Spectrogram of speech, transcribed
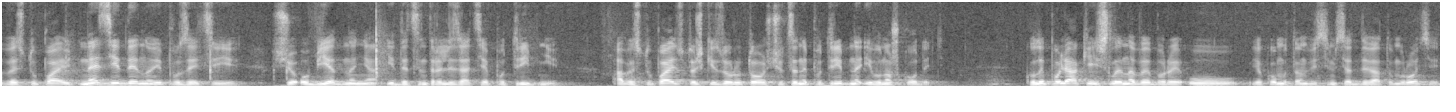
виступають не з єдиної позиції, що об'єднання і децентралізація потрібні, а виступають з точки зору того, що це не потрібно і воно шкодить. Коли поляки йшли на вибори у якому там 89-му році,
